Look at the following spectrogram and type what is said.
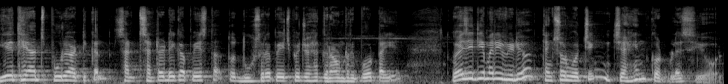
ये थे आज पूरे आर्टिकल सैटरडे का पेज था तो दूसरे पेज पे जो है ग्राउंड रिपोर्ट आई है। तो वैसे थी हमारी वीडियो थैंक्स फॉर वॉचिंग जय Hind god bless you all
